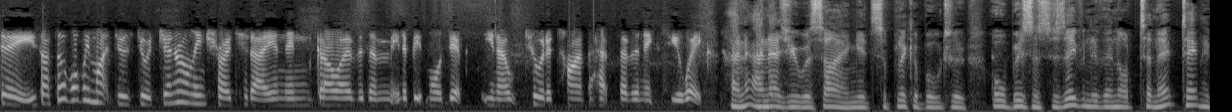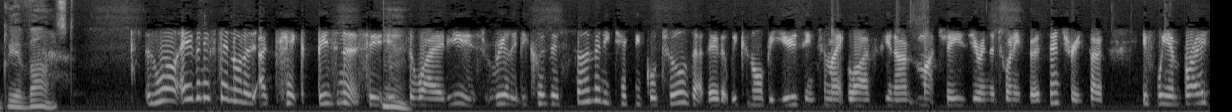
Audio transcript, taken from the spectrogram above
Ds, I thought what we might do is do a general intro today and then go over them in a bit more depth, you know, two at a time, perhaps over the next few weeks. And, and as you were saying, it's applicable to all businesses, even if they're not te- technically advanced. Well, even if they're not a, a tech business, is mm. the way it is, really, because there's so many technical tools out there that we can all be using to make life, you know, much easier in the 21st century. So if we embrace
